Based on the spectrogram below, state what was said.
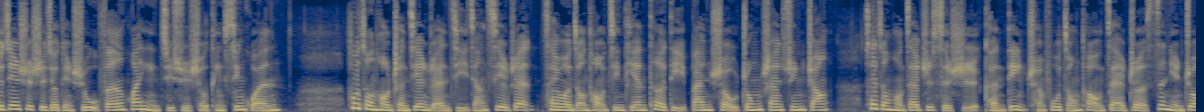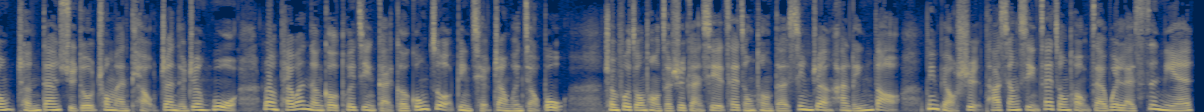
时间是十九点十五分，欢迎继续收听新闻。副总统陈建仁即将卸任，蔡英文总统今天特地颁授中山勋章。蔡总统在致辞时肯定陈副总统在这四年中承担许多充满挑战的任务，让台湾能够推进改革工作，并且站稳脚步。陈副总统则是感谢蔡总统的信任和领导，并表示他相信蔡总统在未来四年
